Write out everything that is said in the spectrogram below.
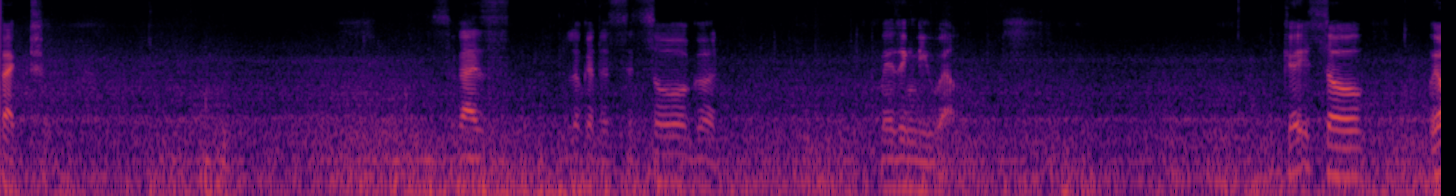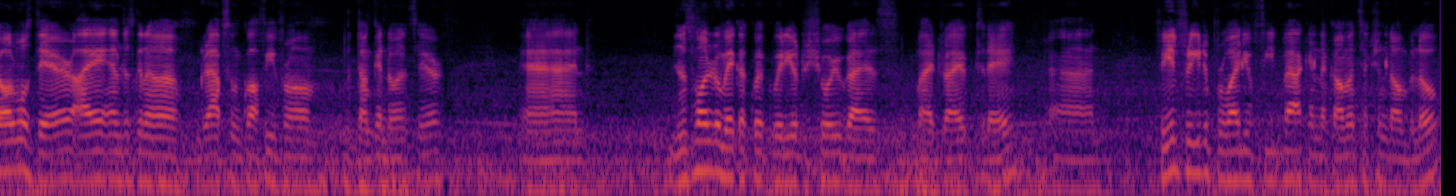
so guys look at this. It's so good. Amazingly well. Okay so we're almost there. I am just gonna grab some coffee from the Dunkin Donuts here. And just wanted to make a quick video to show you guys my drive today. And feel free to provide your feedback in the comment section down below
